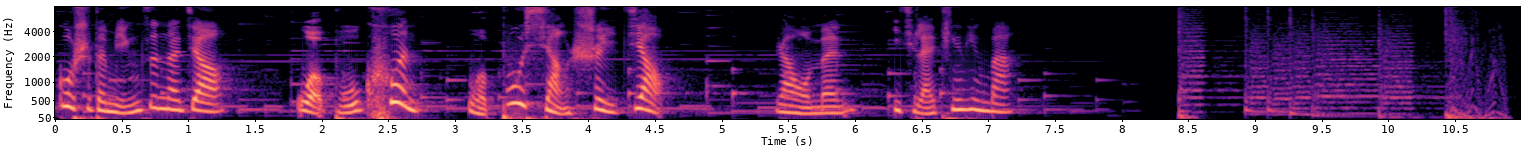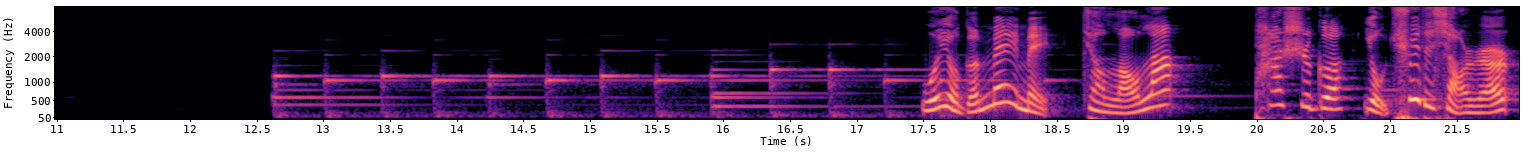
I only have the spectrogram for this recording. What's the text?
故事的名字呢叫《我不困》。我不想睡觉，让我们一起来听听吧。我有个妹妹叫劳拉，她是个有趣的小人儿。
